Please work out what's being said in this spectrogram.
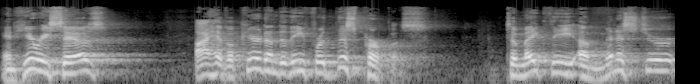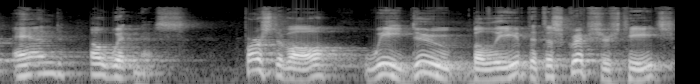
And here he says, I have appeared unto thee for this purpose, to make thee a minister and a witness. First of all, we do believe that the scriptures teach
